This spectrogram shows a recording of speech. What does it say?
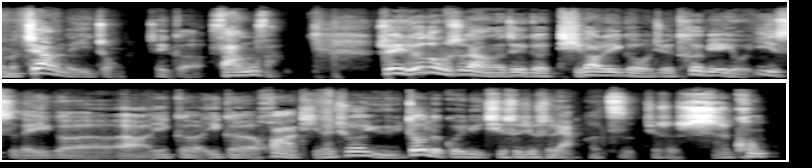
那么这样的一种这个方法，所以刘董事长的这个提到了一个我觉得特别有意思的一个啊一个一个话题呢，就说宇宙的规律其实就是两个字，就是时空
